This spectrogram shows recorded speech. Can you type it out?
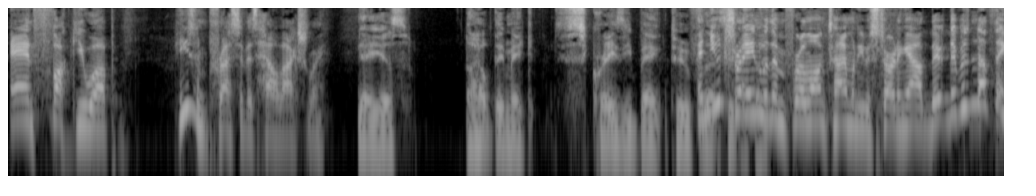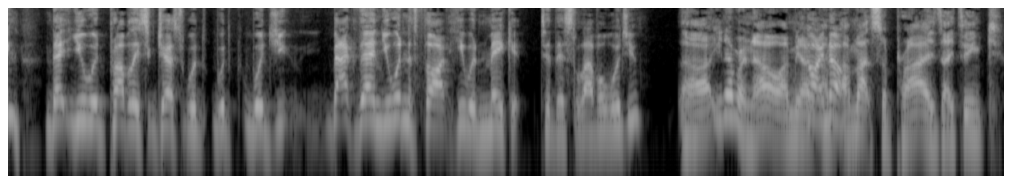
and fuck you up. He's impressive as hell, actually. Yeah, he is. I hope they make crazy bank too. For And you trained fight. with him for a long time when he was starting out. There, there was nothing that you would probably suggest would would would you back then. You wouldn't have thought he would make it to this level, would you? Uh, you never know. I mean, No, I I, I'm- know. I'm, not surprised. I think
